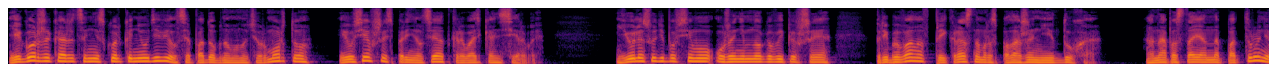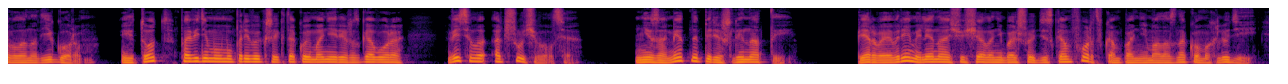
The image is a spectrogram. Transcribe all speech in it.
Егор же, кажется, нисколько не удивился подобному натюрморту и, усевшись, принялся открывать консервы. Юля, судя по всему, уже немного выпившая, пребывала в прекрасном расположении духа. Она постоянно подтрунивала над Егором, и тот, по-видимому, привыкший к такой манере разговора, весело отшучивался. Незаметно перешли на «ты». Первое время Лена ощущала небольшой дискомфорт в компании малознакомых людей —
